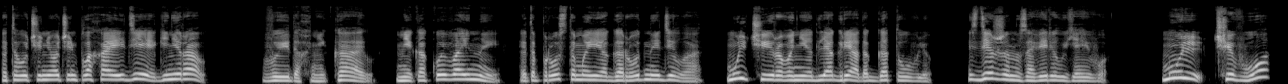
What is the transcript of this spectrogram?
Это очень-очень плохая идея, генерал». «Выдохни, Кайл. Никакой войны. Это просто мои огородные дела. Мульчирование для грядок готовлю». Сдержанно заверил я его. «Муль... чего?»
